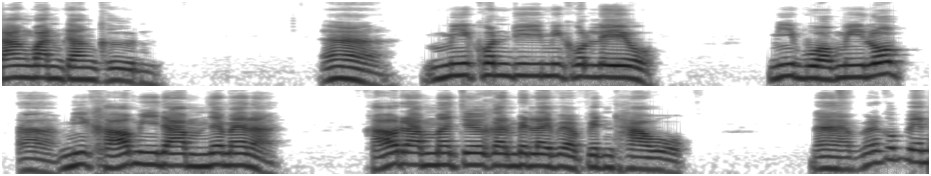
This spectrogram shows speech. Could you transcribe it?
กลางวันกลางคืนอ่ามีคนดีมีคนเลว มีบวกมีลบ อ่า มีขาวมีดำใช่ไหมล่ะ ขาวดำมาเจอกันเป็นอะไรแบบเป็นเทานะครับมันก็เป็น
